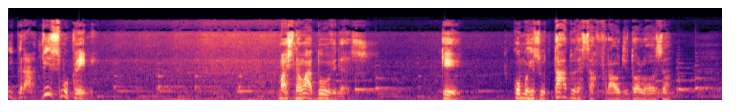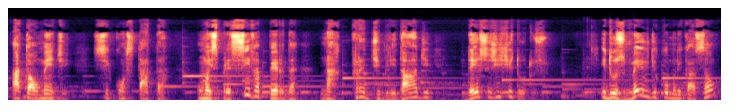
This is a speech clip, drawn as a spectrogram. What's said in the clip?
e gravíssimo crime. Mas não há dúvidas que como resultado dessa fraude dolosa, atualmente se constata uma expressiva perda na credibilidade desses institutos e dos meios de comunicação,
